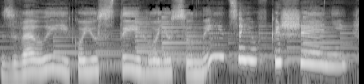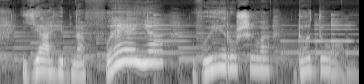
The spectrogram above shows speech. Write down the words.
з великою стиглою суницею в кишені, ягідна фея вирушила додому.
